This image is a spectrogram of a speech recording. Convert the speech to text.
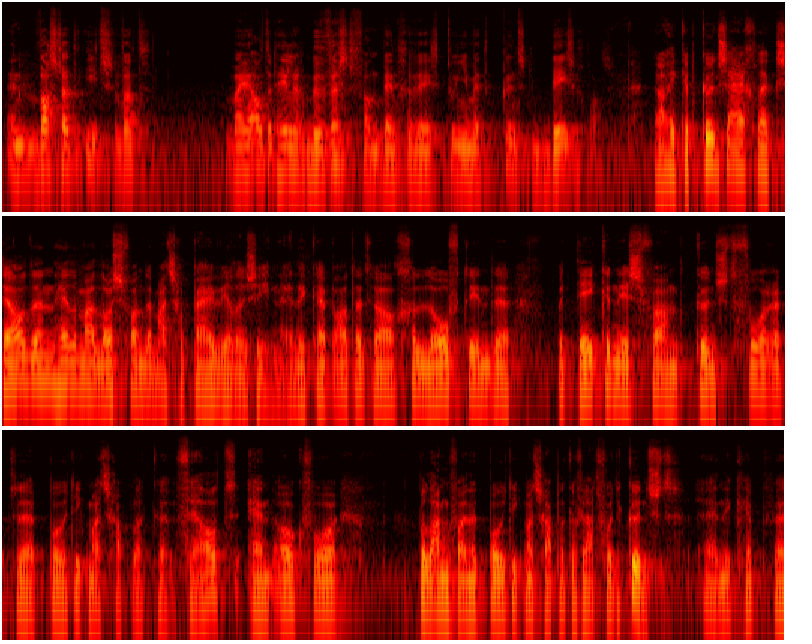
En was dat iets wat, waar je altijd heel erg bewust van bent geweest toen je met kunst bezig was? Nou, ik heb kunst eigenlijk zelden helemaal los van de maatschappij willen zien. En ik heb altijd wel geloofd in de betekenis van kunst voor het uh, politiek-maatschappelijke veld en ook voor het belang van het politiek-maatschappelijke veld voor de kunst. En ik heb, uh,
